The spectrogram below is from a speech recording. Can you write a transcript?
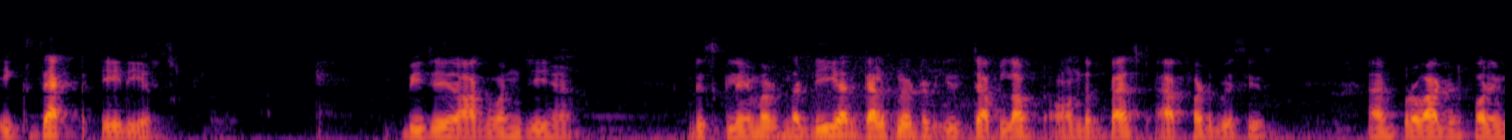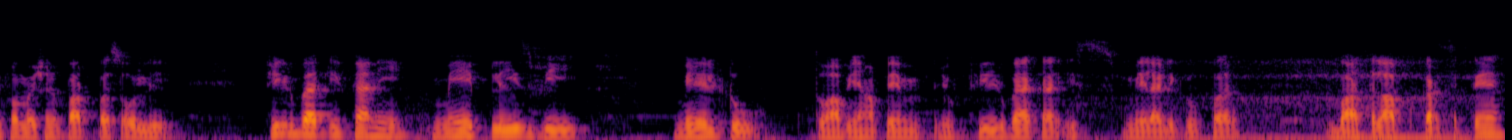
exact arrears BJ Raghavan ji हैं। Disclaimer the D R calculated is developed on the best effort basis and provided for information purpose only feedback if any may please be mailed to तो आप यहाँ पे जो फीडबैक है इस मेल आईडी के ऊपर वार्तालाप कर सकते हैं।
